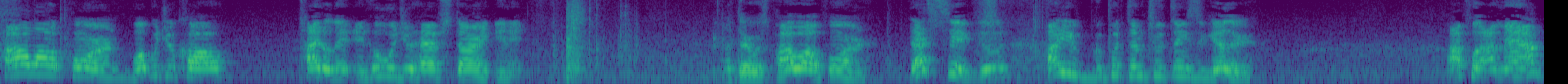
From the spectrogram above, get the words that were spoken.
powwow porn, what would you call, title it, and who would you have starring in it? If there was powwow porn, that's sick, dude. How do you put them two things together? I put, I man,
